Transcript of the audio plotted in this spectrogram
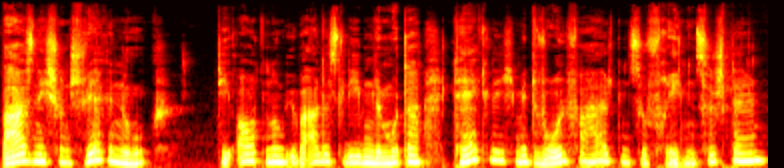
War es nicht schon schwer genug, die Ordnung über alles liebende Mutter täglich mit Wohlverhalten zufriedenzustellen?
